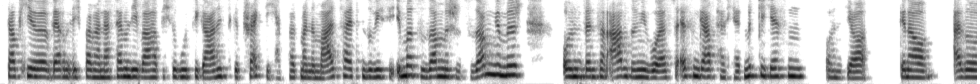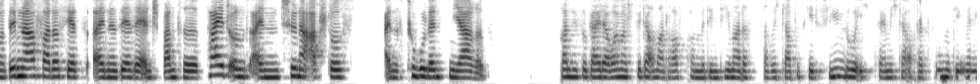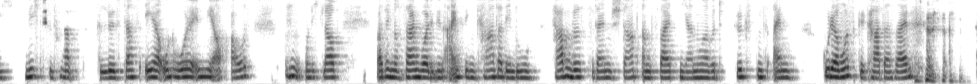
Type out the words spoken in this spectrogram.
glaube, hier, während ich bei meiner Family war, habe ich so gut wie gar nichts getrackt. Ich habe halt meine Mahlzeiten, so wie ich sie immer zusammenmische, zusammengemischt. Und wenn es dann abends irgendwie wo es zu essen gab, habe ich halt mitgegessen. Und ja, genau. Also demnach war das jetzt eine sehr, sehr entspannte Zeit und ein schöner Abschluss eines turbulenten Jahres. Franzi, so geil, da wollen wir später auch mal drauf kommen mit dem Thema, dass, also ich glaube, das geht vielen so, ich zähle mich da auch dazu, mit dem, wenn ich nichts zu tun habe, löst das eher Unruhe in mir auch aus. Und ich glaube, was ich noch sagen wollte, den einzigen Kater, den du haben wirst zu deinem Start am 2. Januar, wird höchstens ein guter Muskelkater sein.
